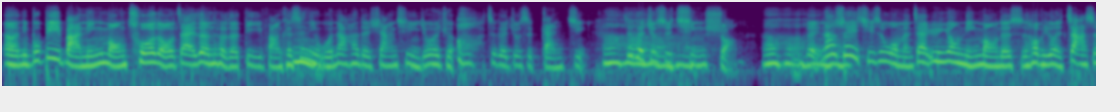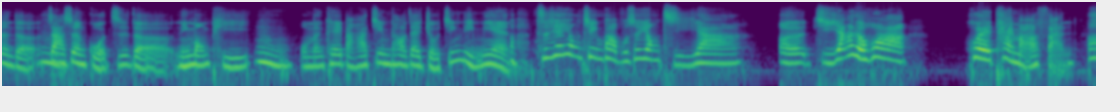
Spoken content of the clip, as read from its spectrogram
呃，你不必把柠檬搓揉在任何的地方，可是你闻到它的香气，你就会觉得，嗯、哦，这个就是干净，嗯、这个就是清爽。嗯哼，对，那所以其实我们在运用柠檬的时候，比如说你榨剩的榨剩果汁的柠檬皮，嗯，我们可以把它浸泡在酒精里面，哦、直接用浸泡，不是用挤压。呃，挤压的话会太麻烦哦。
